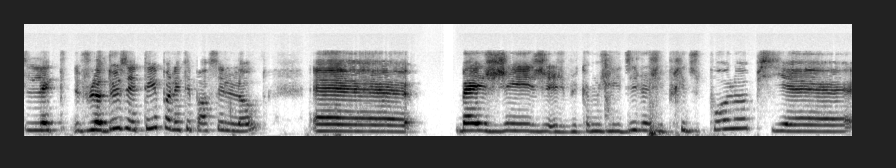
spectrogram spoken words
le deux étés, pas l'été passé, l'autre. Euh, ben, j'ai, ben, comme je l'ai dit, j'ai pris du poids, là. Puis, euh,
